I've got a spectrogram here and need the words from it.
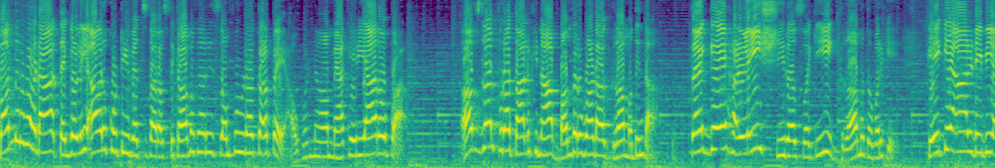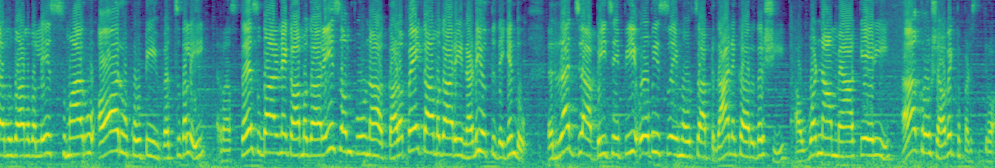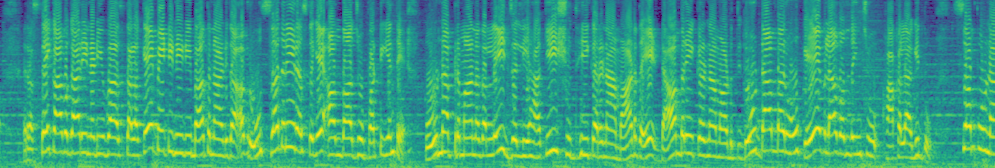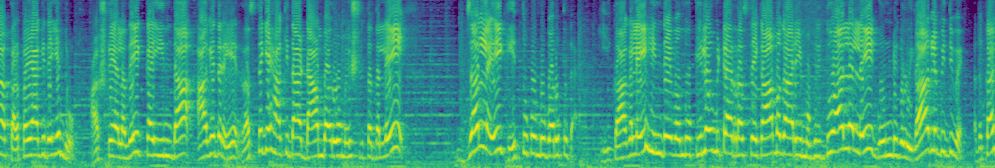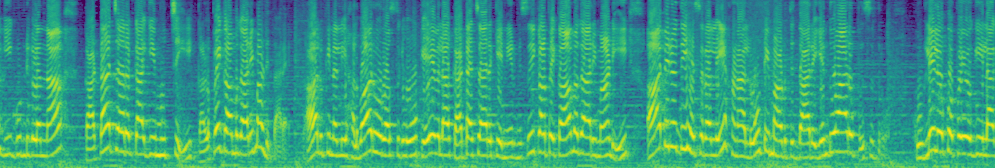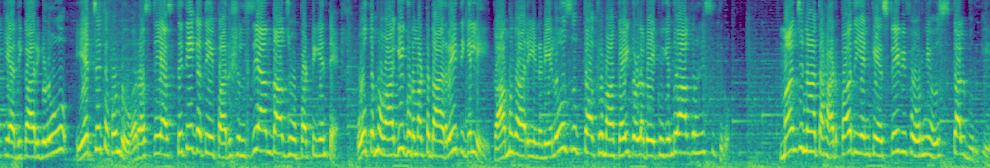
ಬಂದರವಾಡ ತೆಂಗಳಿ ಆರು ಕೋಟಿ ವೆಚ್ಚದ ರಸ್ತೆ ಕಾಮಗಾರಿ ಸಂಪೂರ್ಣ ಕಳಪೆ. ಅವಣ್ಣ ಮ್ಯಾಕೇರಿ ಆರೋಪ. ಅಫ್ಜಲ್ಪುರ ತಾಲೂಕಿನ ಬಂದರವಾಡ ಗ್ರಾಮದಿಂದ ತೆಗ್ಗೆಹಳ್ಳಿ ಶಿರಸಗಿ ಗ್ರಾಮದವರೆಗೆ ಕೆಕೆಆರ್ಡಿಬಿ ಅನುದಾನದಲ್ಲಿ ಸುಮಾರು ಆರು ಕೋಟಿ ವೆಚ್ಚದಲ್ಲಿ ರಸ್ತೆ ಸುಧಾರಣೆ ಕಾಮಗಾರಿ ಸಂಪೂರ್ಣ ಕಳಪೆ ಕಾಮಗಾರಿ ನಡೆಯುತ್ತಿದೆ ಎಂದು ರಾಜ್ಯ ಬಿಜೆಪಿ, ಒಬಿಸಿ ಮೋರ್ಚಾ ಪ್ರಧಾನ ಕಾರ್ಯದರ್ಶಿ ಅವ್ವಣ್ಣ ಮ್ಯಾಕೇರಿ ಆಕ್ರೋಶ ವ್ಯಕ್ತಪಡಿಸಿದ್ರು. ರಸ್ತೆ ಕಾಮಗಾರಿ ನಡೆಯುವ ಸ್ಥಳಕ್ಕೆ ಭೇಟಿ ನೀಡಿ ಮಾತನಾಡಿದ ಅವರು, ಸದರಿ ರಸ್ತೆಗೆ ಅಂದಾಜು ಪಟ್ಟಿಯಂತೆ ಪೂರ್ಣ ಪ್ರಮಾಣದಲ್ಲಿ ಜಲ್ಲಿ ಹಾಕಿ ಶುದ್ಧೀಕರಣ ಮಾಡದೆ ಡಾಂಬರೀಕರಣ ಮಾಡುತ್ತಿದ್ದು, ಡಾಂಬರು ಕೇವಲ ಒಂದಿಂಚು ಹಾಕಲಾಗಿದ್ದು, ಸಂಪೂರ್ಣ ಕಳಪೆಯಾಗಿದೆ ಎಂದರು. ಅಷ್ಟೇ ಅಲ್ಲದೆ ಕೈಯಿಂದ ಆಗಿದರೆ ರಸ್ತೆಗೆ ಹಾಕಿದ ಡಾಂಬರು ಮಿಶ್ರಿತದಲ್ಲೇ ಜಲ್ಲೆ ಕಿತ್ತುಕೊಂಡು ಬರುತ್ತದೆ? ಈಗಾಗಲೇ ಹಿಂದೆ ಒಂದು ಕಿಲೋಮೀಟರ್ ರಸ್ತೆ ಕಾಮಗಾರಿ ಮುಗಿದಿದ್ದು, ಅಲ್ಲಲ್ಲೇ ಗುಂಡಿಗಳು ಈಗಾಗಲೇ ಬಿದ್ದಿವೆ. ಅದಕ್ಕಾಗಿ ಗುಂಡಿಗಳನ್ನ ಕಾಟಾಚಾರಕ್ಕಾಗಿ ಮುಚ್ಚಿ ಕಳಪೆ ಕಾಮಗಾರಿ ಮಾಡಿದ್ದಾರೆ. ತಾಲೂಕಿನಲ್ಲಿ ಹಲವಾರು ರಸ್ತೆಗಳು ಕೇವಲ ಕಾಟಾಚಾರಕ್ಕೆ ನಿರ್ಮಿಸಿ ಕಳಪೆ ಕಾಮಗಾರಿ ಮಾಡಿ ಅಭಿವೃದ್ಧಿ ಹೆಸರಲ್ಲಿ ಹಣ ಲೂಟಿ ಮಾಡುತ್ತಿದ್ದಾರೆ ಎಂದು ಆರೋಪಿಸಿದರು. ಕೂಡಲೇ ಲೋಕೋಪಯೋಗಿ ಇಲಾಖೆ ಅಧಿಕಾರಿಗಳು ಎಚ್ಚೆತ್ತುಕೊಂಡು ರಸ್ತೆಯ ಸ್ಥಿತಿಗತಿ ಪರಿಶೀಲಿಸಿ ಅಂದಾಜು ಪಟ್ಟಿಯಂತೆ ಉತ್ತಮವಾಗಿ ಗುಣಮಟ್ಟದ ರೀತಿಯಲ್ಲಿ ಕಾಮಗಾರಿ ನಡೆಯಲು ಸೂಕ್ತ ಕ್ರಮ ಕೈಗೊಳ್ಳಬೇಕು ಎಂದು ಆಗ್ರಹಿಸಿದರು. Manjunatha Hadpadi, NKS TV four news, Kalaburagi.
